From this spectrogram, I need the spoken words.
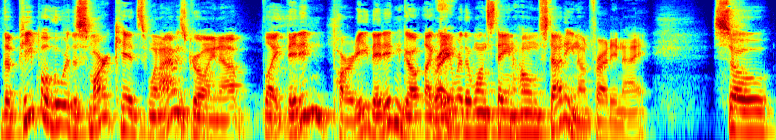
The people who were the smart kids when I was growing up, like they didn't party, they didn't go, like they were the ones staying home studying on Friday night. So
